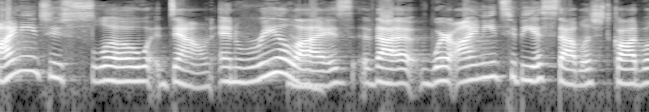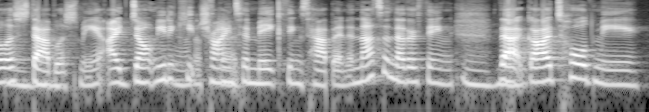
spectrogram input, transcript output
I need to slow down and realize that where I need to be established, God will mm-hmm. establish me. I don't need to keep trying good. to make things happen. And that's another thing mm-hmm. that God told me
